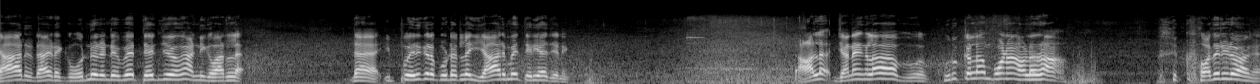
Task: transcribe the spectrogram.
யாருடா எனக்கு ஒன்று ரெண்டு பேர் தெரிஞ்சவங்க அன்றைக்கி வரல. இப்போ இருக்கிற கூட்டத்தில் யாருமே தெரியாது எனக்கு. அல ஜனங்களாக குறுக்கெல்லாம் போனால் அவ்வளோதான் குதறிடுவாங்க.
